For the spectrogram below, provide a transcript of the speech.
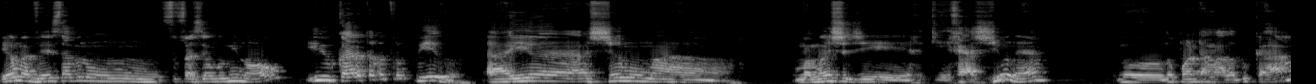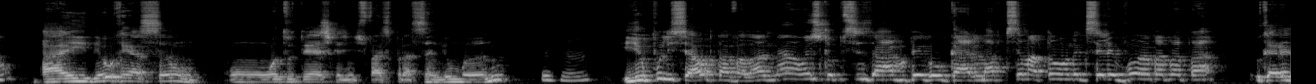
Eu, uma vez, estava num. fui fazer um luminol e o cara estava tranquilo. Aí eh, achamos uma, uma mancha de que reagiu, né? No, no porta-mala do carro. Aí deu reação com outro teste que a gente faz para sangue humano. Uhum. E o policial que estava lá, não, é isso que eu precisava, pegou o cara lá, porque você matou, onde é que você levou, papapá. O cara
